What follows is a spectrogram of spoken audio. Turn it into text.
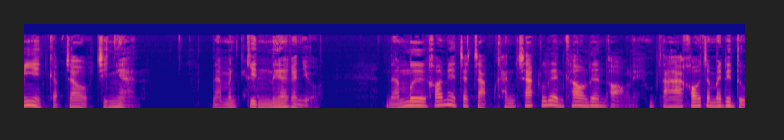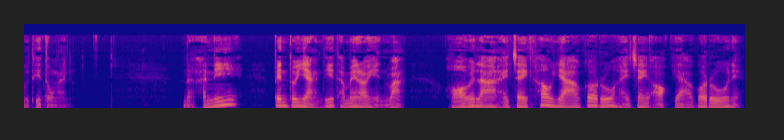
มีดกับเจ้าชิ้นงานนะมันกินเนื้อกันอยู่นะมือเขาเนี่ยจะจับคันชักเลื่อนเข้าเลื่อนออกเนี่ยตาเขาจะไม่ได้ดูที่ตรงนั้นนะอันนี้เป็นตัวอย่างที่ทำให้เราเห็นว่าอ๋อเวลาหายใจเข้ายาวก็รู้หายใจออกยาวก็รู้เนี่ย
